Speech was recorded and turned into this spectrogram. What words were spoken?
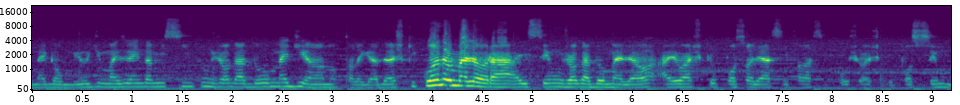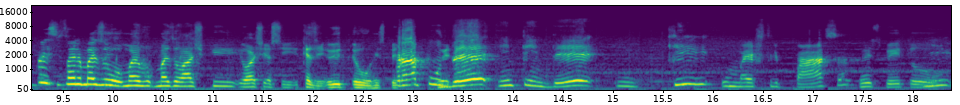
mega humilde, mas eu ainda me sinto um jogador mediano, tá ligado? Eu acho que quando eu melhorar e ser um jogador melhor, aí eu acho que eu posso olhar assim e falar assim, poxa, eu acho que eu posso ser um. Mas, velho, mas, eu, mas, mas eu acho que. Eu acho assim. Quer dizer, eu, eu respeito. Pra poder entender o que o mestre passa. Eu respeito. E,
